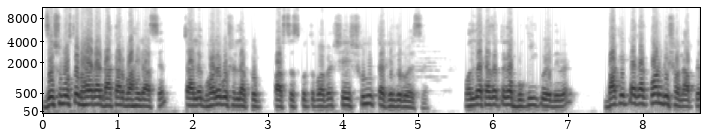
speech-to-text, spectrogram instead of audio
যে সমস্ত ভাইরা ঢাকার বাইরে আছেন, চাইলে ঘরে বসে ল্যাপটপ পারচেস করতে পারবেন। সেই সুযোগটা কিন্তু রয়েছে। অনলি এক হাজার টাকা বুকিং করে দেবেন। বাকি টাকা কন্ডিশন আপনি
